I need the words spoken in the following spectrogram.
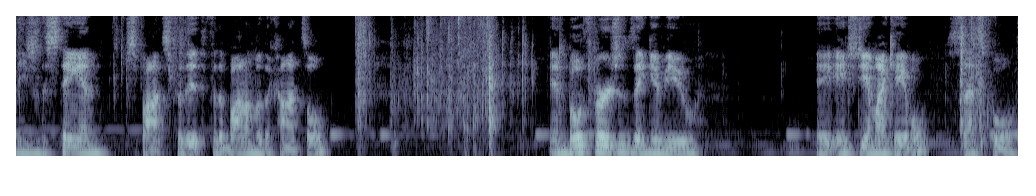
These are the stand spots for the for the bottom of the console. In both versions, they give you a HDMI cable, so that's cool.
